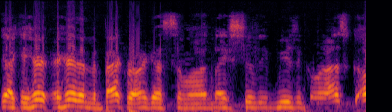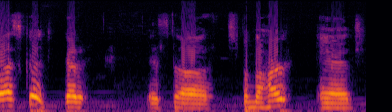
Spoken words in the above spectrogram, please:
Yeah, I can hear I hear that in the background. I got some uh, nice soothing music going on. That's, oh, that's good. Got it. It's uh, it's from the heart and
